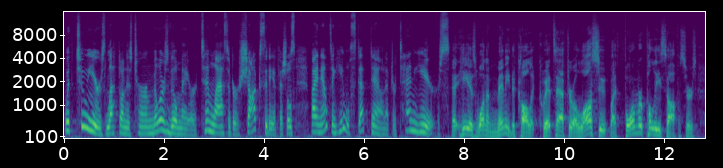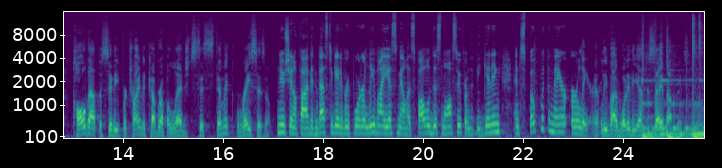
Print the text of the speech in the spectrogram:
With two years left on his term, Millersville Mayor Tim Lassiter shocked city officials by announcing he will step down after 10 years. Uh, he is one of many to call it quits after a lawsuit by former police officers called out the city for trying to cover up alleged systemic racism. News Channel 5 investigative reporter Levi Ismail has followed this lawsuit from the beginning and spoke with the mayor earlier. Uh, Levi, what did he have to say about this?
